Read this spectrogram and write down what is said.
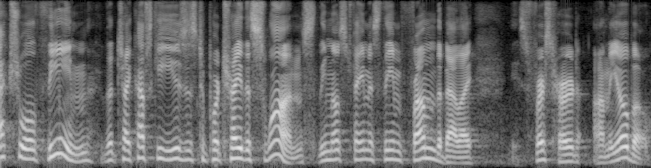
Actual theme that Tchaikovsky uses to portray the swans, the most famous theme from the ballet, is first heard on the oboe.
